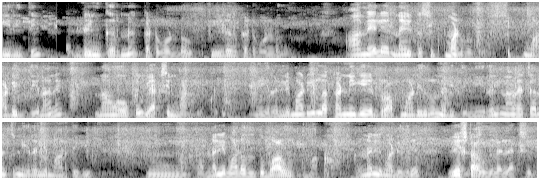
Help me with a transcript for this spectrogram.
ಈ ರೀತಿ ಡ್ರಿಂಕರ್ನ ಕಟ್ಕೊಂಡು, ಫೀಡರ್ ಕಟ್ಕೊಂಡು, ಆಮೇಲೆ ನೈಟ್ ಶಿಫ್ಟ್ ಮಾಡಬೇಕು. ಶಿಫ್ಟ್ ಮಾಡಿದ ದಿನವೇ ನಾವು ಅವಕ್ಕೆ ವ್ಯಾಕ್ಸಿನ್ ಮಾಡಬೇಕು. ನೀರಲ್ಲಿ ಮಾಡಿ ಇಲ್ಲ, ಕಣ್ಣಿಗೆ ಡ್ರಾಪ್ ಮಾಡಿದರೂ ನಡೀತೀವಿ ನೀರಲ್ಲಿ ನಾವು ಹೆಚ್ಚಾನೆಚ್ಚು ನೀರಲ್ಲಿ ಮಾಡ್ತೀವಿ. ಕಣ್ಣಲ್ಲಿ ಮಾಡೋದಂತೂ ಭಾಳ ಉತ್ತಮ. ಕಣ್ಣಲ್ಲಿ ಮಾಡಿದರೆ ವೇಸ್ಟ್ ಆಗೋದಿಲ್ಲ ವ್ಯಾಕ್ಸಿನ್.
